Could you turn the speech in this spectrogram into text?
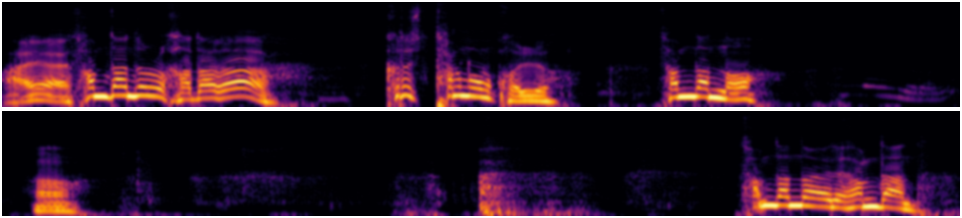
아니야 3단으로 가다가 크러시 탁 넣으면 걸려. 3단 넣어. 어. 3단 넣어야 돼 3단.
